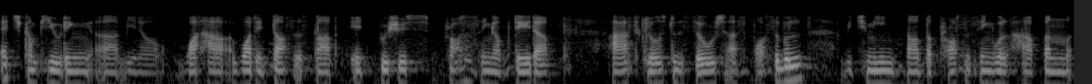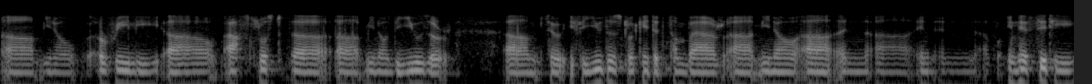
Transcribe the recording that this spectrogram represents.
edge computing, um, you know, what what it does is that it pushes processing of data as close to the source as possible, which means that the processing will happen, uh, you know, really uh, as close to the, uh, you know, the user. Um, so if a user is located somewhere, uh, you know, uh, in, uh, in in in his city,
